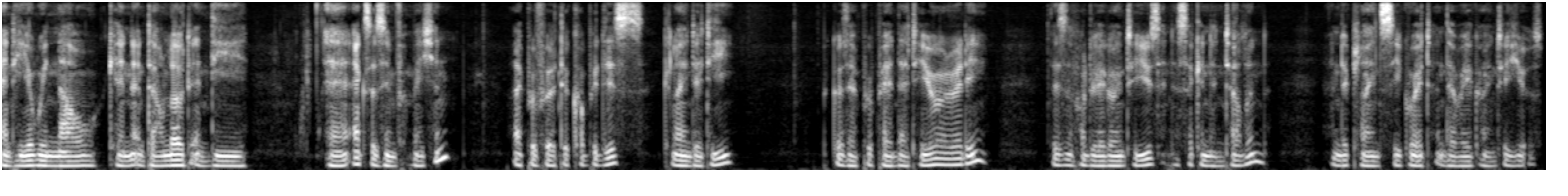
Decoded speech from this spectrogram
And here we now can download the uh, access information. I prefer to copy this client ID because I prepared that here already. This is what we are going to use in a second in Talend and the client secret and that we're going to use.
